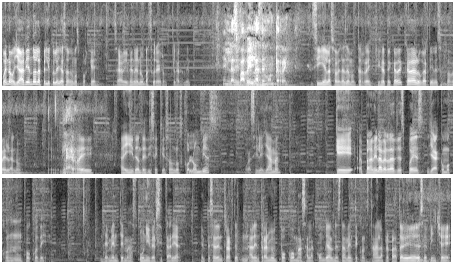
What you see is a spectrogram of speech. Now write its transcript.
bueno, ya viendo la película ya sabemos por qué. O sea, viven en un basurero, claramente. En las este, favelas de Monterrey. Sí, en las favelas de Monterrey. Fíjate, cada, cada lugar tiene su favela, ¿no? Eh, Monterrey, ahí donde dice que son los Colombias, o así le llaman. Que para mí la verdad después, ya como con un poco de, de mente más universitaria, empecé a adentrarme un poco más a la cumbia, honestamente, cuando estaba en la preparatoria, ese pinche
